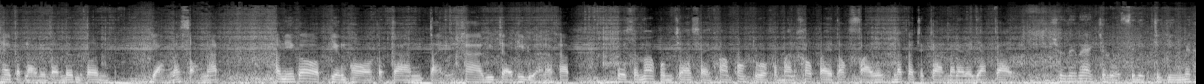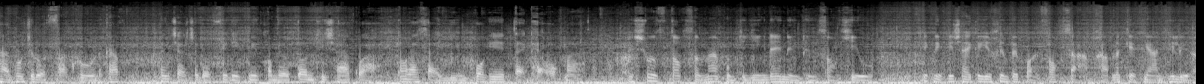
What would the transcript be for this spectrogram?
ให้กับเราในตอนเริ่มต้นอย่างละ 2 นัด เท่านี้ก็เพียงพอกับการไต่ค่าวิจัยที่เหลือแล้วครับ โดยส่วนมากผมจะใส่ความคล่องตัวของมันเข้าไปด็อกไฟท์แล้วก็จัดการมาในระยะใกล้ ช่วงแรกๆจรวดฟินิกจะยิงไม่ทันพวกจรวดฟาครูนะครับ เนื่องจากจรวดฟินิกมีความเร็วต้นที่ช้ากว่า ต้องอาศัยยิงพวกที่แตกแถวออกมาในช่วงสต็อกส่วนมากผมจะยิงได้ 1-2 คิว เทคนิคที่ใช้ก็จะขึ้นไปปล่อยฟอก3ครับ และเก็บงานที่เหลือ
